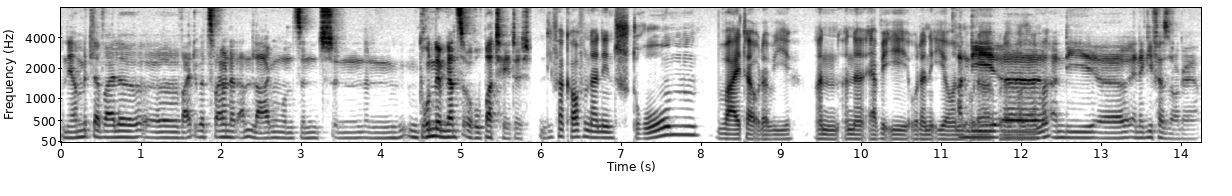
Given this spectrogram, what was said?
Und die haben mittlerweile äh, weit über 200 Anlagen und sind in, in, im Grunde in ganz Europa tätig. Die verkaufen dann den Strom weiter oder wie? An, an eine RWE oder eine E.ON an die, oder, oder äh, an die äh, Energieversorger, ja.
